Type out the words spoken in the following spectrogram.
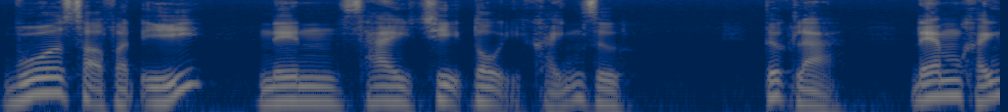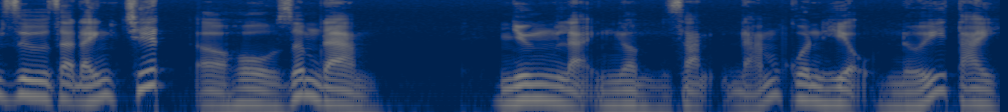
vua sợ Phật ý nên sai trị tội Khánh Dư. Tức là đem Khánh Dư ra đánh chết ở hồ Dâm Đàm, nhưng lại ngầm dặn đám quân hiệu nới tay,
